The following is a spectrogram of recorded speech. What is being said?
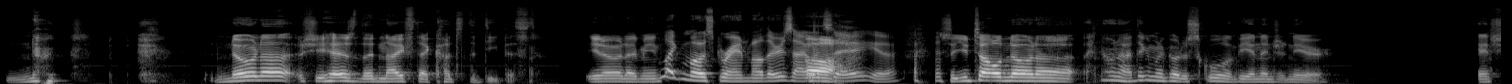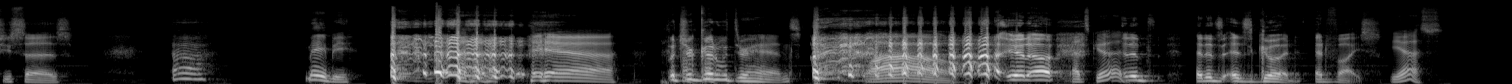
No, Nona, she has the knife that cuts the deepest. You know what I mean? like most grandmothers I would Oh. say you know So you tell Nona, Nona, I think I'm gonna go to school and be an engineer. And she says, Ah, maybe. yeah but you're good with your hands. Wow. you know? that's And good it's and it's it's good advice. yes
